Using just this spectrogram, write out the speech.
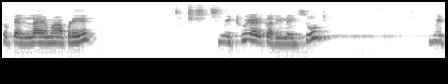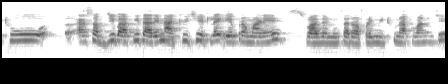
તો પહેલાં એમાં આપણે મીઠું એડ કરી લઈશું. મીઠું, આ સબ્જી બાકી તારે નાખ્યું છે એટલે એ પ્રમાણે સ્વાદ અનુસાર આપણે મીઠું નાખવાનું છે.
